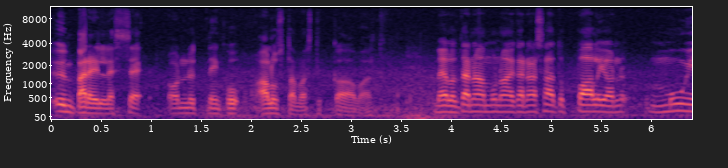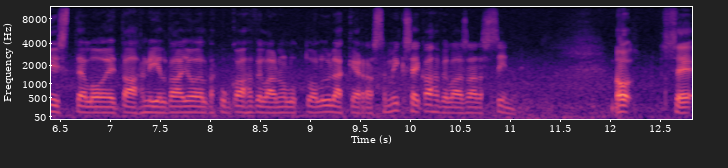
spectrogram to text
ympärille se on nyt niin kuin alustavasti kaavailtu. Meillä on tänä aamun aikana saatu paljon muisteloita niiltä ajoilta, kun kahvila on ollut tuolla yläkerrassa. Miksei kahvilaa saada sinne? No se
